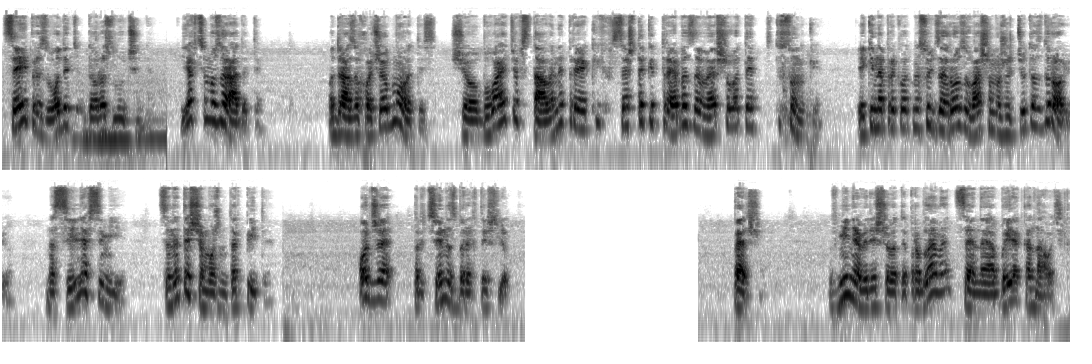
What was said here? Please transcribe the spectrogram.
Це і призводить до розлучення. Як цьому зарадити? Одразу хочу обмовитись, що бувають обставини, при яких все ж таки треба завершувати стосунки, які, наприклад, несуть загрозу вашому життю та здоров'ю. Насилля в сім'ї це не те, що можна терпіти. Отже, причини зберегти шлюб. Перше. Вміння вирішувати проблеми це неабияка навичка.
